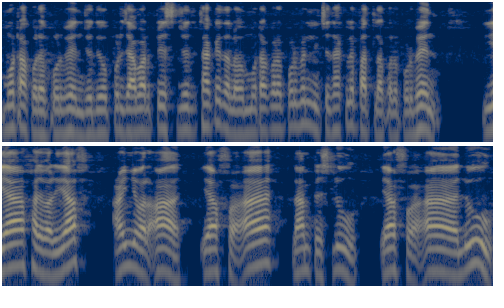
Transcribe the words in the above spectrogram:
মোটা করে পড়বেন। যদি ওপর যাবার পেস যদি থাকে, তাহলে মোটা করে পড়বেন, নিচে থাকলে পাতলা করে পড়বেন। ইয়া ফাইবার ইয়াফ, আইন যাবার আ। ইয়াফ, আ, লাম পেসলু ইয়াফ আলু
